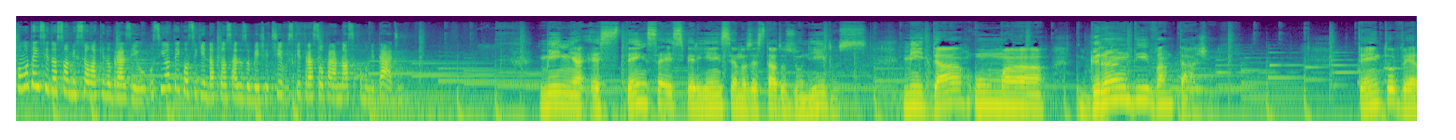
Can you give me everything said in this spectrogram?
Como tem sido a sua missão aqui no Brasil? O senhor tem conseguido alcançar os objetivos que traçou para a nossa comunidade? Minha extensa experiência nos Estados Unidos me dá uma grande vantagem. Tento ver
